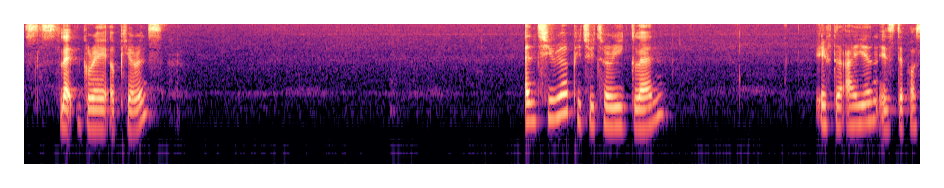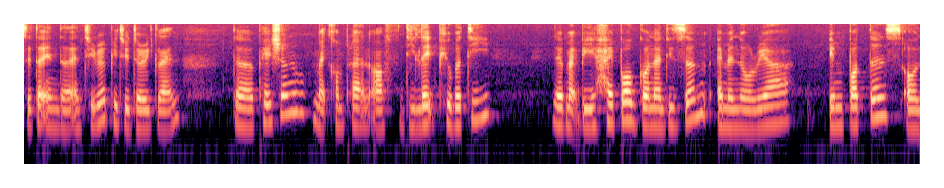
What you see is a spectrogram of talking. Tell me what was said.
slate gray appearance, anterior pituitary gland. If the iron is deposited in the anterior pituitary gland, the patient might complain of delayed puberty, there might be hypogonadism, amenorrhea, impotence or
